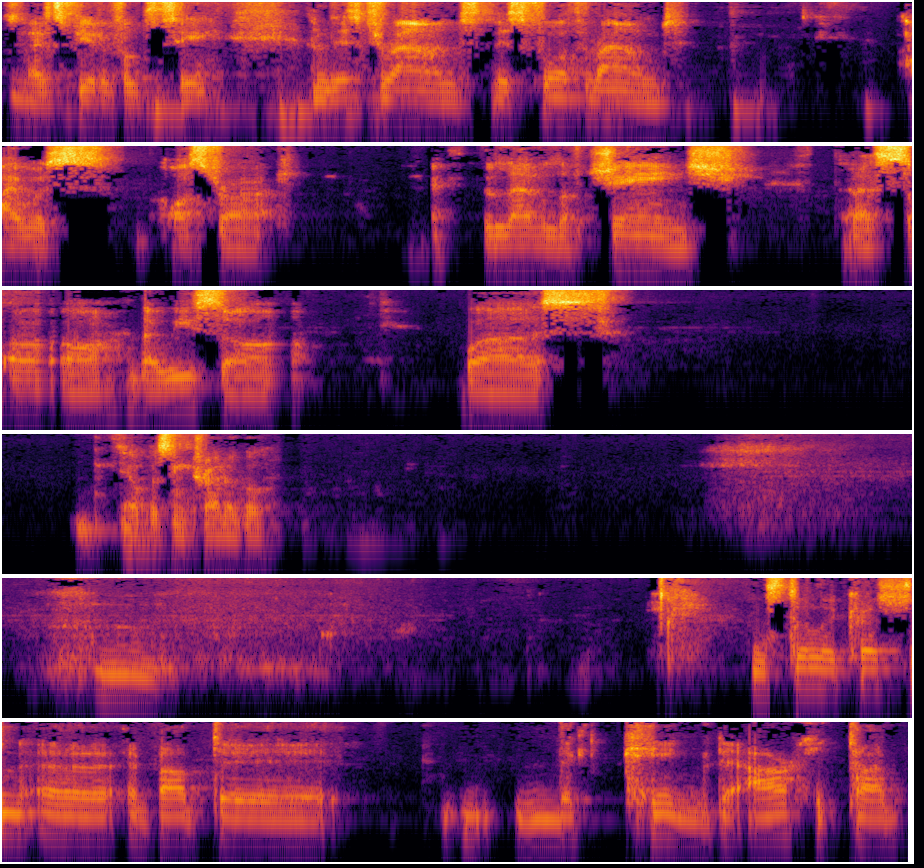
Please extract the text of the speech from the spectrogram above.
So it's beautiful to see. And this round, this fourth round, I was awestruck. The level of change that I saw, that we saw, was it was incredible. Hmm. There's still a question uh, about the the king, the archetype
